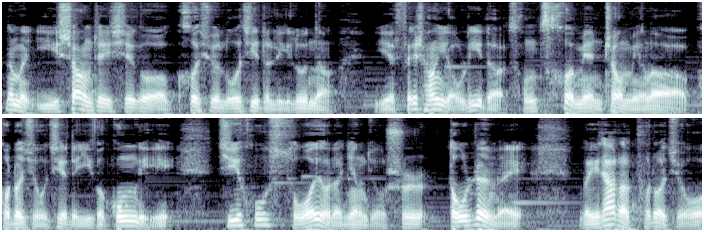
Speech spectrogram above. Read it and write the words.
那么，以上这些个科学逻辑的理论呢，也非常有力的从侧面证明了葡萄酒界的一个公理：几乎所有的酿酒师都认为，伟大的葡萄酒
